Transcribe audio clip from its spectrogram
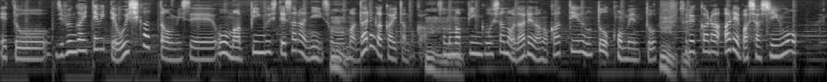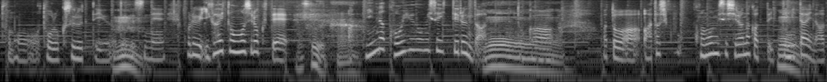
えっと、自分が行ってみて美味しかったお店をマッピングしてさらにその、うん、まあ、誰が書いたのか、うん、そのマッピングをしたのは誰なのかっていうのとコメント、うん、それからあれば写真をその登録するっていうのでですね、うん、これ意外と面白くてね、みんなこういうお店行ってるんだとかあとは私このお店知らなかった行ってみたいなっ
